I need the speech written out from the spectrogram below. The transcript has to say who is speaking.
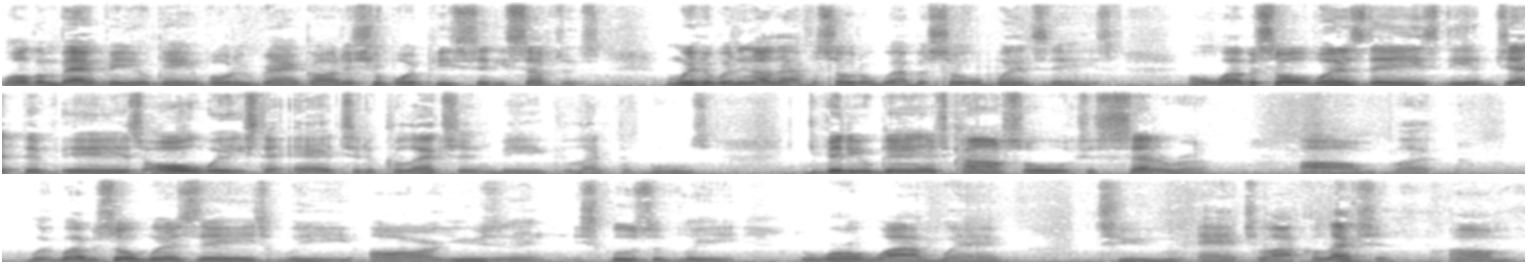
Speaker 1: Welcome back, Video Game Voting Vanguard. It's your boy Peace City Substance. And we're here with another episode of Webisode Wednesdays. On Webisode Wednesdays, the objective is always to add to the collection, be collectibles, video games, consoles, etc. Um, but with Webisode Wednesdays, we are using exclusively the World Wide Web to add to our collection. Um,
